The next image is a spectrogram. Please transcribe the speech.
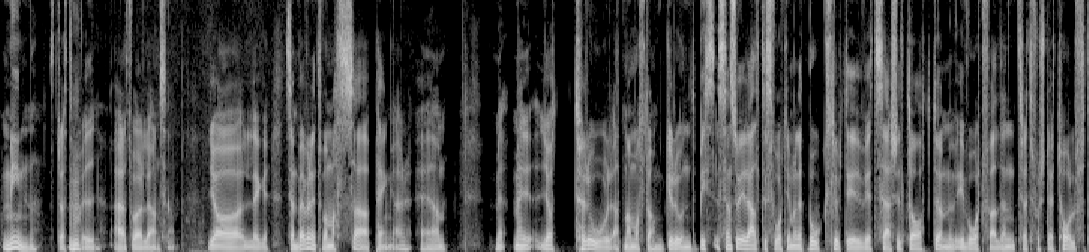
Min strategi mm. är att vara lönsam. Jag lägger, sen behöver det inte vara massa pengar. Men, men jag tror att man måste ha en grundbusiness. Sen så är det alltid svårt, jag menar ett bokslut är vid ett särskilt datum, i vårt fall den 31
